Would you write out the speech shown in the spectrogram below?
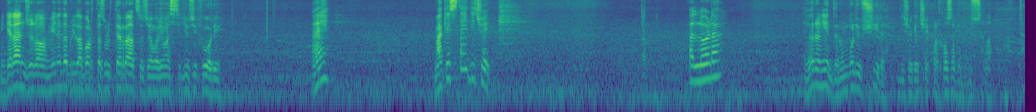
Michelangelo, vieni ad aprire la porta sul terrazzo, siamo rimasti chiusi fuori. Eh? Ma che stai dicendo? Allora? E ora niente, non vuole uscire. Dice che c'è qualcosa che bussa alla porta.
